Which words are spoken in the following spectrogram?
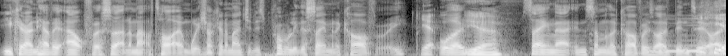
you can only have it out for a certain amount of time, which I can imagine is probably the same in a carvery. Yep. Although yeah. saying that in some of the carveries I've been to, I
